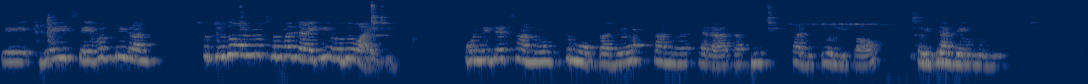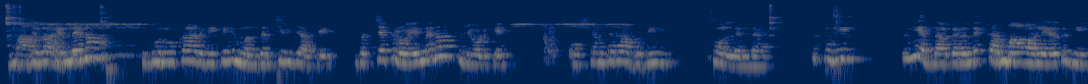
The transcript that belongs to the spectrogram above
ਤੇ ਜਿਹੜੀ ਸੇਵਕ ਦੀ ਗੱਲ ਉਹ ਜਦੋਂ ਉਹਨੂੰ ਸਮਝ ਆਏਗੀ ਉਦੋਂ ਆਏਗੀ। ਉਨੀ ਦੇਰ ਸਾਨੂੰ ਇੱਕ ਮੌਕਾ ਦਿਓ ਸਾਨੂੰ ਇਹ ਖੈਰਾਤ ਆਪਣੀ ਸਾਡੀ ਝੋਲੀ ਪਾਓ ਤੇ ਸਾਡੇ ਮਾਂ ਜਦੋਂ ਕਹਿੰਦੇ ਨਾ ਗੁਰੂ ਘਰ ਵੀ ਕਿਸੇ ਮੰਦਿਰ 'ਚ ਵੀ ਜਾ ਕੇ ਬੱਚੇ ਖਲੋਏ ਨੇ ਨਾ ਹੱਥ ਜੋੜ ਕੇ ਉਸ ਟਾਈਮ ਤੇ ਰੱਬ ਵੀ ਸੁਣ ਲੈਂਦਾ ਹੈ। ਤੇ ਤੁਸੀਂ ਤੁਸੀਂ ਏਦਾਂ ਕਰਨ ਦੇ ਕਰਮਾਂ ਵਾਲੇ ਹੋ ਤੁਸੀਂ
